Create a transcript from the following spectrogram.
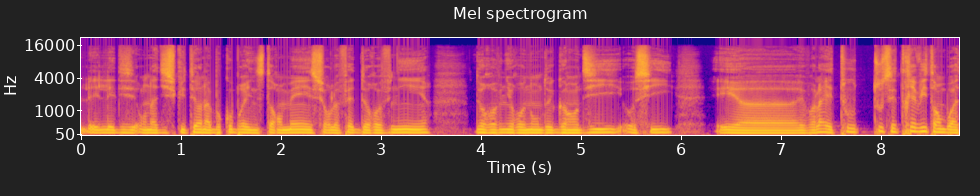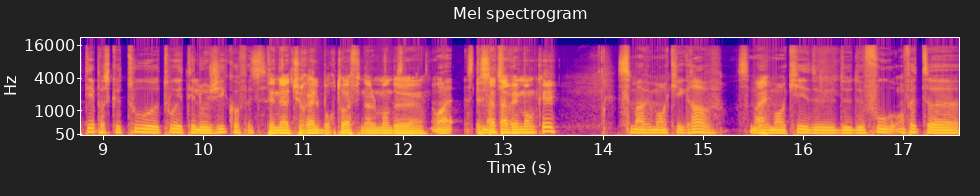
les- les- on a discuté, on a beaucoup brainstormé sur le fait de revenir, de revenir au nom de Gandhi aussi. Et, euh, et voilà, et tout, tout s'est très vite emboîté parce que tout, tout était logique en fait. C'était naturel pour toi finalement de. Ouais, Et ça t'avait manqué? Ça m'avait manqué grave. Ça m'avait Ouais. manqué de, de, de fou. En fait, euh,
